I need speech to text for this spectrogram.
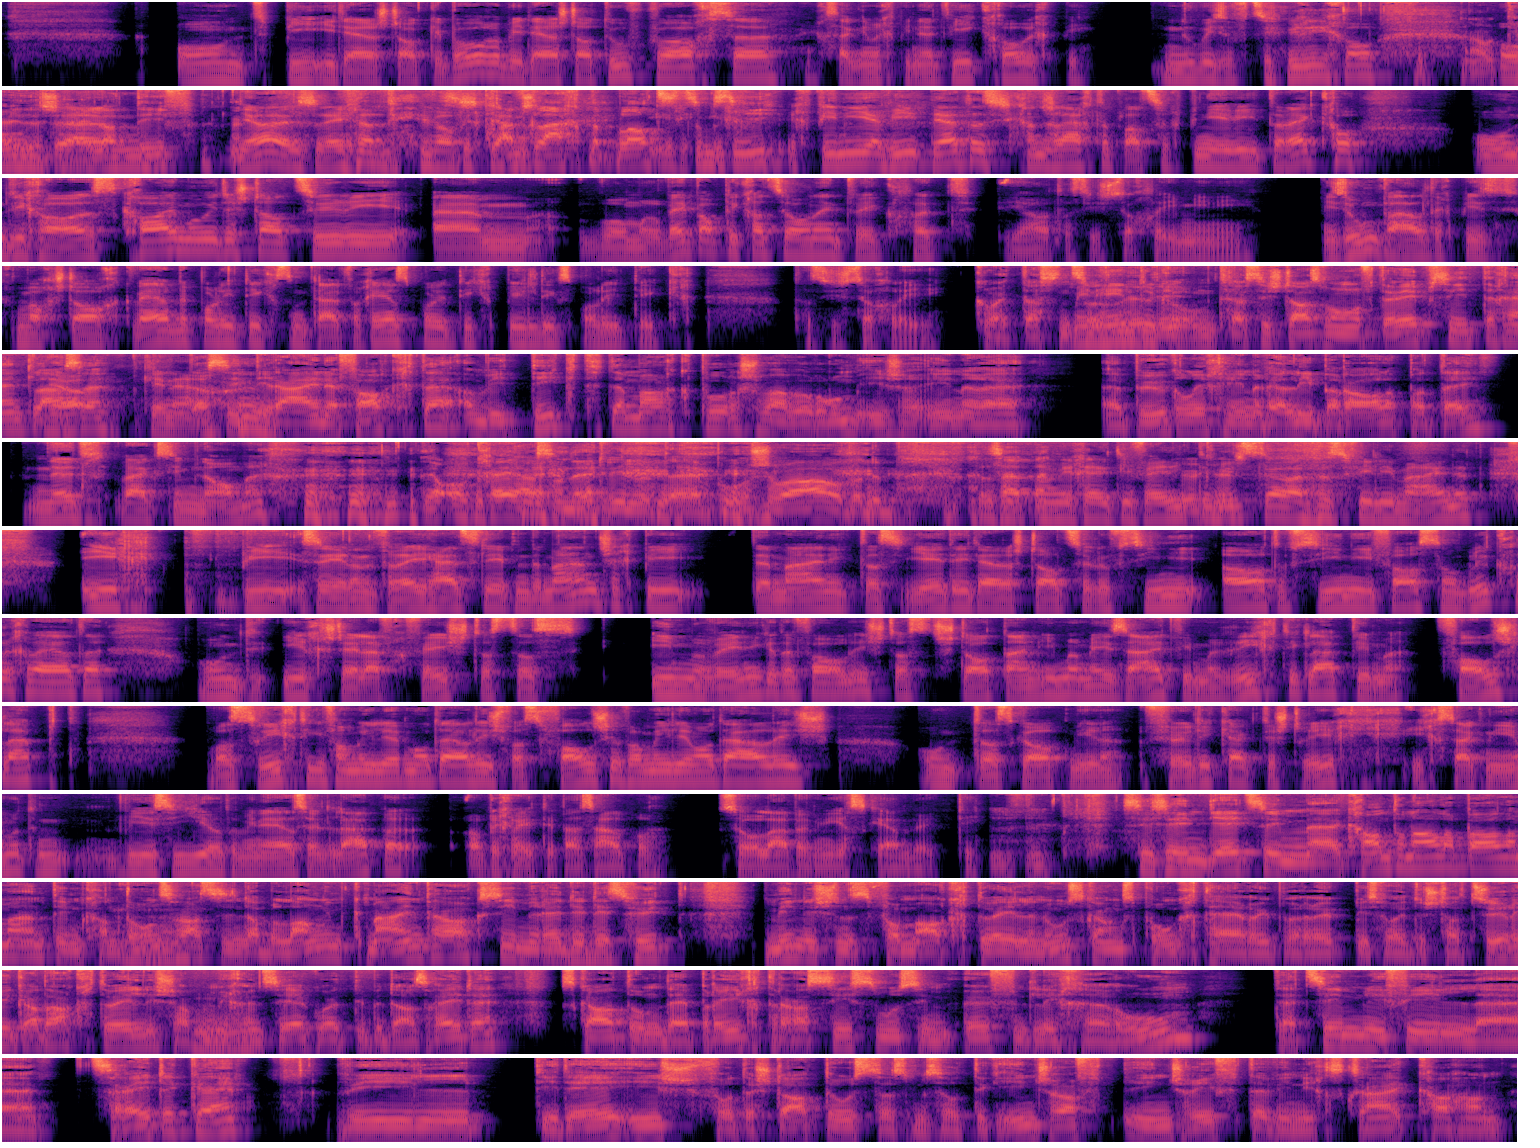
und bin in dieser Stadt geboren, bin in dieser Stadt aufgewachsen. Ich sage immer, ich bin nicht weit gekommen, ich bin nur bis auf Zürich gekommen. Okay, und, das ist relativ. Ähm, ja, das ist relativ. das ist kein schlechter Platz zum sein. Ich, ich, bin nie weit, ja, das ist kein schlechter Platz. Ich bin nie weiter weggekommen. Und ich habe ein KMU in der Stadt Zürich, ähm, wo man Web-Applikationen entwickelt. Ja, das ist so ein bisschen meine mein Umfeld. Ich, bin, ich mache stark Gewerbepolitik, zum Teil Verkehrspolitik, Bildungspolitik. Das ist so ein bisschen Gut, das sind mein so Hintergrund. Die, das ist das, was man auf der Webseite lesen kann. Ja, genau. Das sind die reinen Fakten. Und wie tickt der Marc Bourgeois? Warum ist er in einer äh, bürgerlichen, in einer liberalen Partei? Nicht wegen seinem Namen. ja, okay, also nicht, weil er der Bourgeois oder der... Das hat nämlich relativ wenig damit zu tun, was viele meinen. Ich bin sehr ein freiheitsliebender Mensch. Ich bin der Meinung, dass jeder in dieser Stadt soll auf seine Art, auf seine Fassung glücklich werden. Und ich stelle einfach fest, dass das immer weniger der Fall ist, dass die Stadt einem immer mehr sagt, wie man richtig lebt, wie man falsch lebt, was das richtige Familienmodell ist, was das falsche Familienmodell ist. Und das geht mir völlig gegen den Strich. Ich, ich sage niemandem, wie sie oder wie er soll leben, aber ich will eben auch selber so leben, wie ich es gerne möchte. Mhm. Sie sind jetzt im äh, kantonalen Parlament, im Kantonsrat, mhm. Sie sind aber lange im Gemeinderat gewesen. Wir reden jetzt heute mindestens vom aktuellen Ausgangspunkt her über etwas, was in der Stadt Zürich gerade aktuell ist, aber mhm. wir können sehr gut über das reden. Es geht um den Bericht Rassismus im öffentlichen Raum. Der ziemlich viel äh, zu reden gegeben, weil die Idee ist von der Stadt aus, dass man solche Inschriften, wie ich es gesagt habe,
